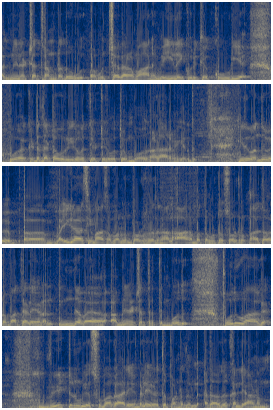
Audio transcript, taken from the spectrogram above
அக்னி நட்சத்திரம்ன்றது உ- உச்சகரமான வெயிலை குறிக்கக்கூடிய கிட்டத்தட்ட ஒரு இருபத்தி எட்டு இருபத்தி ஒம்பது நாள் ஆரம்பிக்கிறது. இது வந்து வைகாசி மாதம் வரலும் தொடர்றதுனால ஆரம்பத்தை மட்டும் சொல்கிறோம் அதை தவிர பார்த்தாலேனால் இந்த வ- அக்னி நட்சத்திரத்தின் போது பொதுவாக வீட்டினுடைய சுபகாரியங்களை எடுத்து பண்ணுறதில்லை அதாவது கல்யாணம்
